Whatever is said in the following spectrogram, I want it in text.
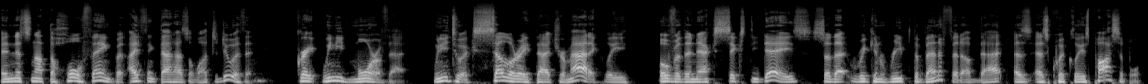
And it's not the whole thing, but I think that has a lot to do with it. Great, we need more of that. We need to accelerate that dramatically over the next 60 days so that we can reap the benefit of that as as quickly as possible.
